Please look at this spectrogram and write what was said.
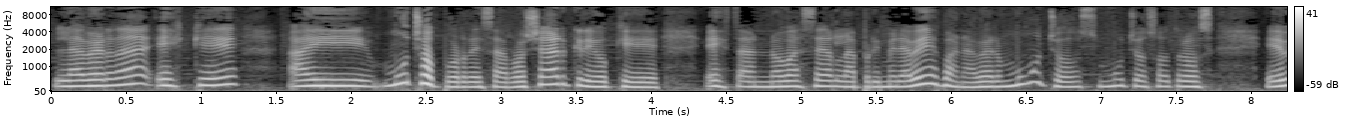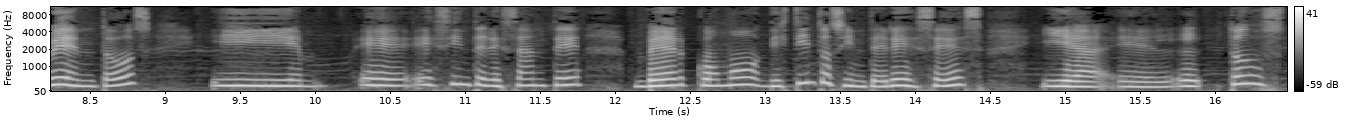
la verdad es que hay mucho por desarrollar, creo que esta no va a ser la primera vez, van a haber muchos, muchos otros eventos y eh, es interesante ver cómo distintos intereses y eh, el- todos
